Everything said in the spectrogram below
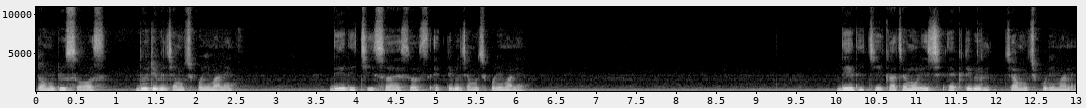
টমেটো সস দুই টেবিল চামচ পরিমাণে। দিয়ে দিচ্ছি সয়া সস এক টেবিল চামচ পরিমাণে। দিয়ে দিচ্ছি কাঁচামরিচ এক টেবিল চামচ পরিমাণে।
